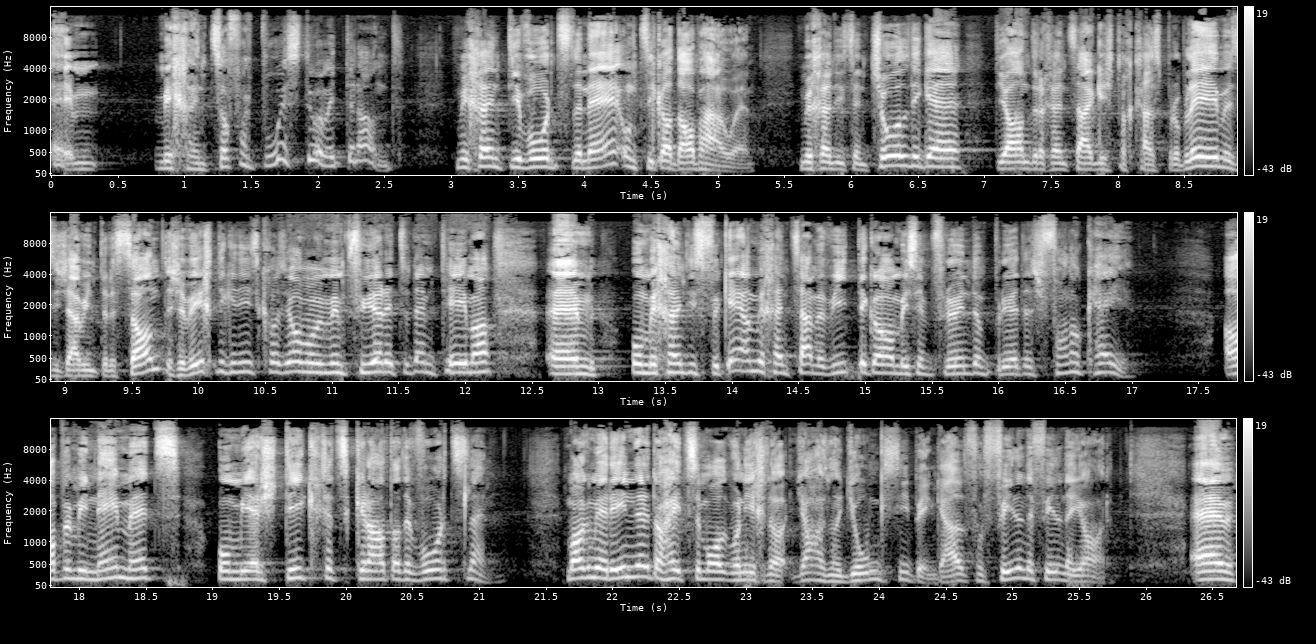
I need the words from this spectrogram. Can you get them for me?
ähm, wir können sofort Buß tun miteinander. Wir können die Wurzeln nehmen und sie gerade abhauen. Wir können uns entschuldigen, die anderen können sagen, ist doch kein Problem, es ist auch interessant, es ist eine wichtige Diskussion, die wir führen zu dem Thema. Ähm, und wir können uns vergeben, wir können zusammen weitergehen, wir sind Freunde und Brüder, das ist voll okay. Aber wir nehmen es und wir ersticken es gerade an den Wurzeln. Ich mag mich erinnern, da hat es mal, als ich noch, ja, noch jung war, gell, vor vielen, vielen Jahren. Ähm,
